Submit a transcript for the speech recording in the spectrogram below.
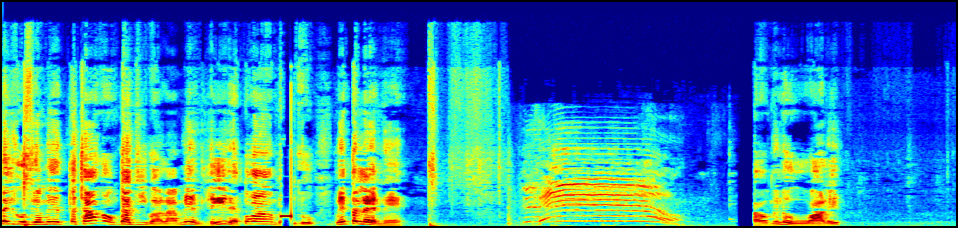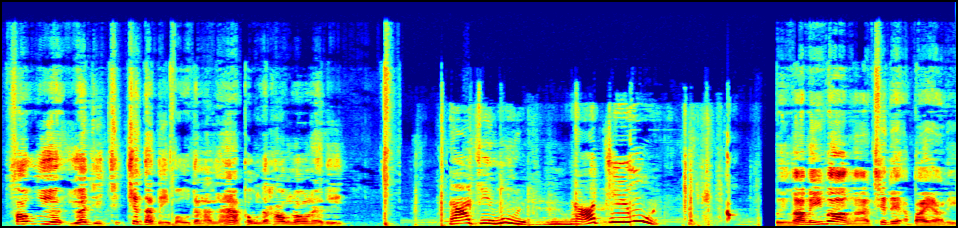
တိတ်ကိုပြောမင်းတခြားကောင်တက်ကြည့်ပါလားမင်းလေးတယ်သွားမလို့မင်းတက်လက်နေဟောမင်းတို့ဟွာလေစောက်ရွက်ရွက်ကြီးချစ်တတ်တယ်မဟုတ်တလားလမ်းကဖုံတစ်ထောင်းထောင်းနဲ့လေနာကျင်မှုနာကျင်မှုငါမိမငါချစ်တဲ့အပိုင်းရလေ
